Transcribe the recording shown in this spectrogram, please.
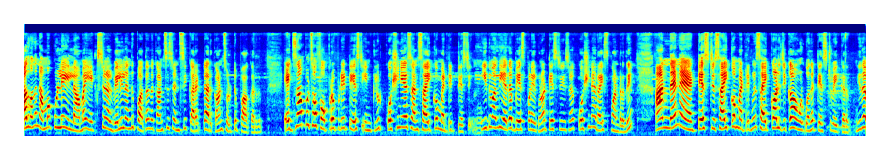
அது வந்து நமக்குள்ளே இல்லாமல் எக்ஸ்டர்னல் வெளியிலேருந்து பார்த்தா அந்த கன்சிஸ்டன்சி கரெக்டாக இருக்கான்னு சொல்லிட்டு பார்க்குறது. Examples of appropriate test include question questionnaires and psychometric test இது வந்து எதை பேஸ் பண்ணியிருக்கோம்னா டெஸ்ட் ரீஸ்னா கொஷினை ரைஸ் பண்ணுறது அண்ட் தென் டெஸ்ட் சைக்கோமெட்ரிக் சைக்காலஜிக்காக அவங்களுக்கு வந்து டெஸ்ட் வைக்கிறது. இதை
